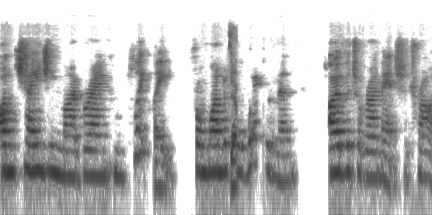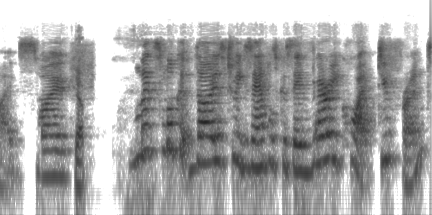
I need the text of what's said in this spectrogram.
on changing my brand completely from Wonderful yep. Women over to Romance Your Tribes. So yep let's look at those two examples because they're very quite different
